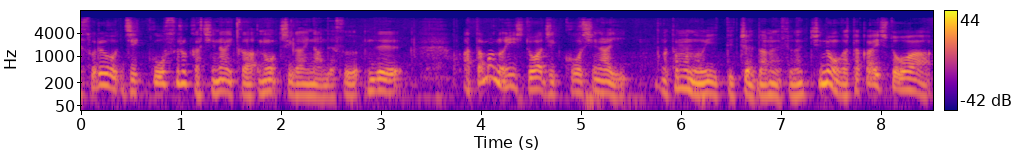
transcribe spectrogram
それを実行するかしないかの違いなんです。で頭のいい人は実行しない。頭のいいって言っちゃダメですよね。知能が高い人は、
